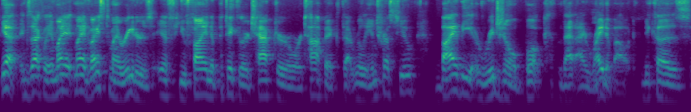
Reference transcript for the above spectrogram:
Yeah, exactly. And my, my advice to my readers, if you find a particular chapter or topic that really interests you, buy the original book that I write about because,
